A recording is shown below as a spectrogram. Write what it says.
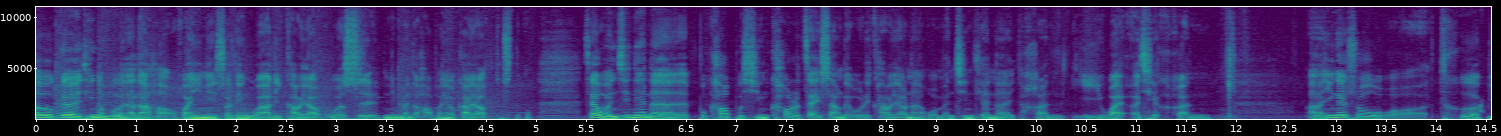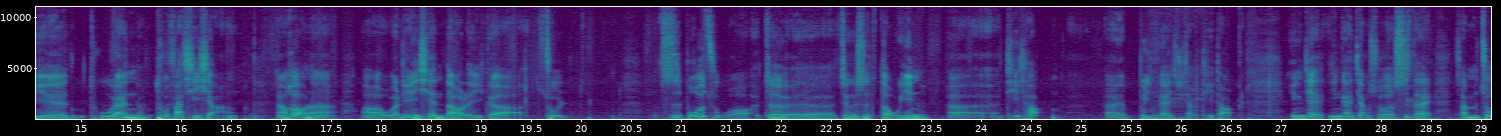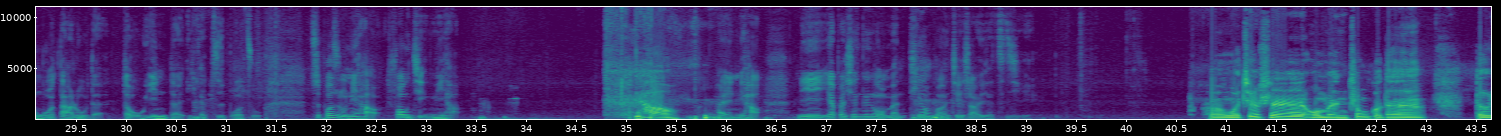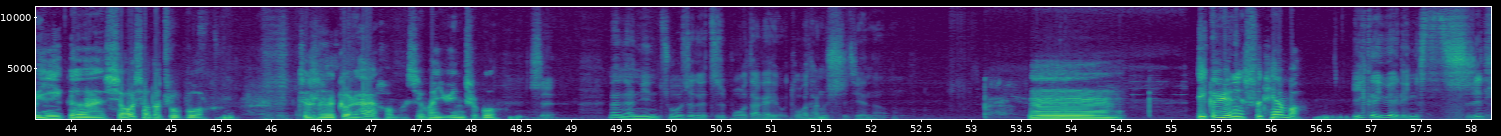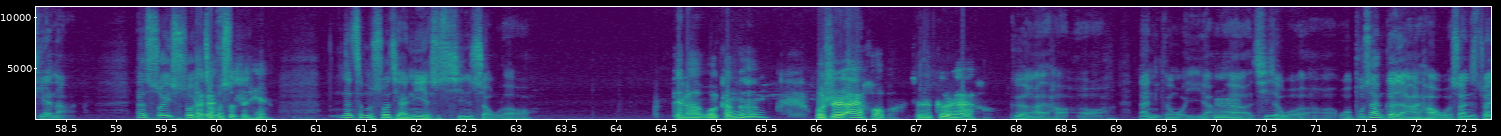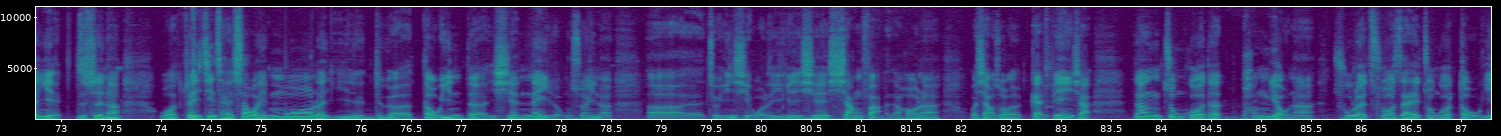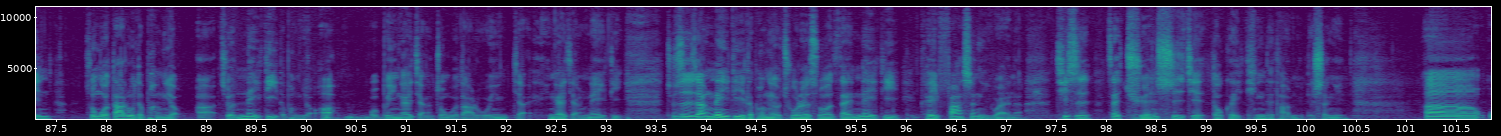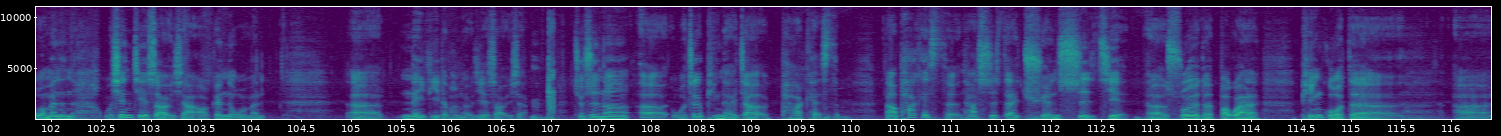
Hello，各位听众朋友，大家好，欢迎您收听乌阿力靠腰，我是你们的好朋友靠腰。在我们今天呢，不靠不行，靠了再上的我的靠腰呢，我们今天呢很意外，而且很啊，应该说我特别突然突发奇想，然后呢啊，我连线到了一个主直播主哦，这个这个是抖音呃 TikTok，呃不应该讲 TikTok。应该应该讲说是在咱们中国大陆的抖音的一个直播主，直播主你好，风景你好，你好，哎你好，你要不要先跟我们听众朋友介绍一下自己？嗯，我就是我们中国的抖音一个小小的主播，就是个人爱好嘛，喜欢语音直播。是，那那您做这个直播大概有多长时间呢？嗯。一个月零十天吧，一个月零十天呐，那所以说大概四十天，那这么说起来，你也是新手了哦。对了，我刚刚我是爱好吧，就是个人爱好，个人爱好哦。那你跟我一样啊，其实我我不算个人爱好，我算是专业，只是呢，我最近才稍微摸了一这个抖音的一些内容，所以呢，呃，就引起我的一个一些想法，然后呢，我想说改变一下，让中国的朋友呢，除了说在中国抖音。中国大陆的朋友啊，就内地的朋友啊，我不应该讲中国大陆，我应讲应该讲内地，就是让内地的朋友，除了说在内地可以发声以外呢，其实在全世界都可以听得到你的声音。啊，我们我先介绍一下啊，跟我们呃内地的朋友介绍一下，就是呢，呃，我这个平台叫 Podcast，然后 Podcast 它是在全世界呃所有的，包括苹果的呃。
